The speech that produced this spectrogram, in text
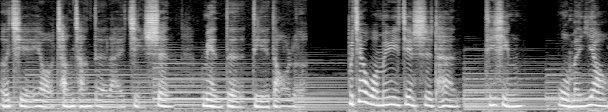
而且要常常的来谨慎，免得跌倒了。不叫我们遇见试探，提醒我们要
